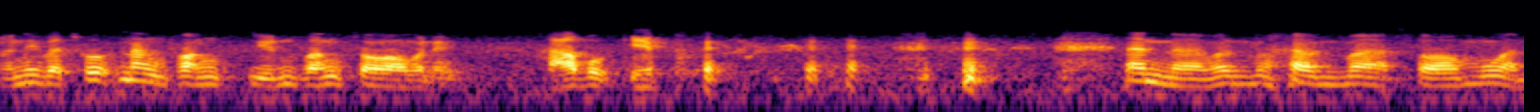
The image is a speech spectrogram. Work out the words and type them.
อันนี้ประชดนั่งฟังยืนฟังซอมาหนึ่งขาบกเก็บ นั่นน่ะ มันมามาซอม่วน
